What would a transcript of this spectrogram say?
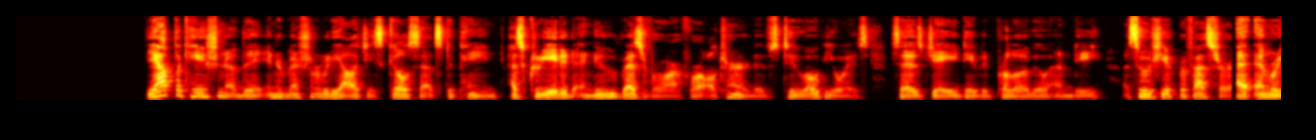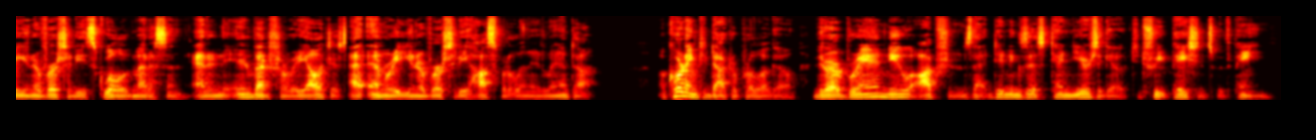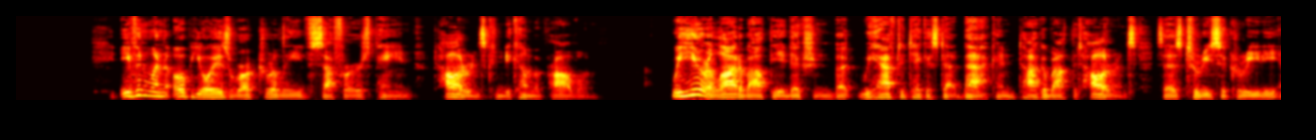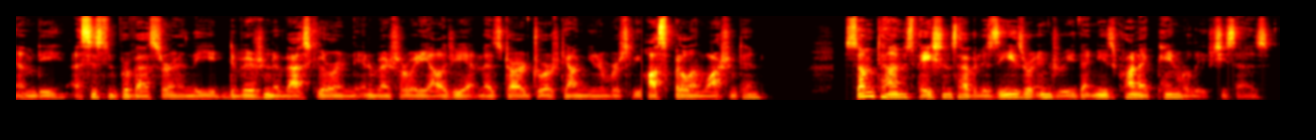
The application of the interventional radiology skill sets to pain has created a new reservoir for alternatives to opioids, says J. David Prologo, MD, associate professor at Emory University School of Medicine and an interventional radiologist at Emory University Hospital in Atlanta. According to Dr. Prologo, there are brand new options that didn't exist 10 years ago to treat patients with pain. Even when opioids work to relieve sufferers' pain, tolerance can become a problem. We hear a lot about the addiction, but we have to take a step back and talk about the tolerance, says Teresa Caridi, MD, assistant professor in the Division of Vascular and Interventional Radiology at MedStar Georgetown University Hospital in Washington. Sometimes patients have a disease or injury that needs chronic pain relief, she says.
